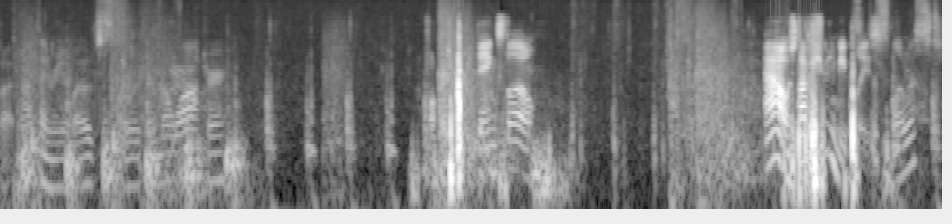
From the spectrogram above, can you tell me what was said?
But nothing reloads slower than the water. Fucker's pretty dang slow. Ow, stop shooting me, please. slowest?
